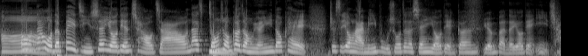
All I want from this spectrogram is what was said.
哦，哦，那我的背景声有点吵杂哦。那种种各种原因都可以，就是用来弥补说这个声音有点跟原本的有点异常。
